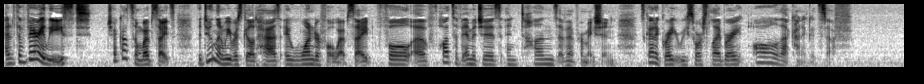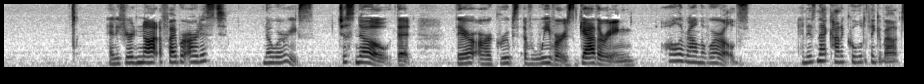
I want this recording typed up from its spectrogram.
And at the very least, check out some websites. The Duneland Weavers Guild has a wonderful website full of lots of images and tons of information. It's got a great resource library, all that kind of good stuff. And if you're not a fiber artist, no worries. Just know that there are groups of weavers gathering all around the world. And isn't that kind of cool to think about?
